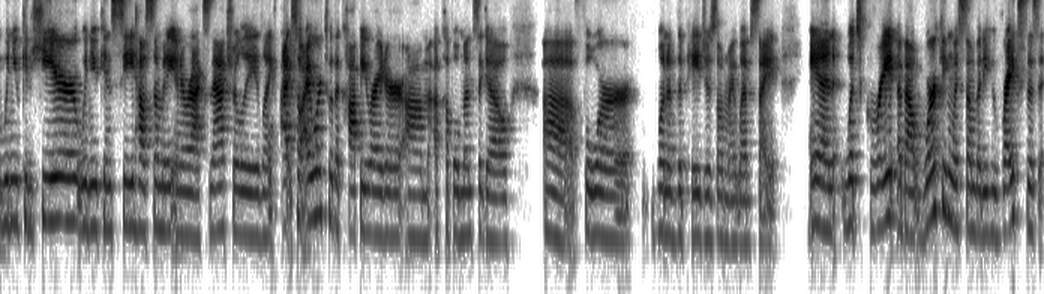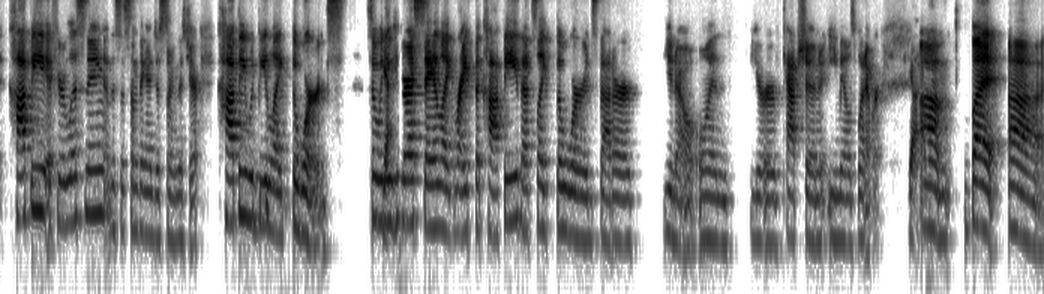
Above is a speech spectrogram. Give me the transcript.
when you can hear when you can see how somebody interacts naturally like i so i worked with a copywriter um, a couple months ago uh, for one of the pages on my website. And what's great about working with somebody who writes this copy, if you're listening, this is something I just learned this year. Copy would be like the words. So when yeah. you hear us say like write the copy, that's like the words that are, you know, on your caption, emails, whatever. Yeah. Um, but uh,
